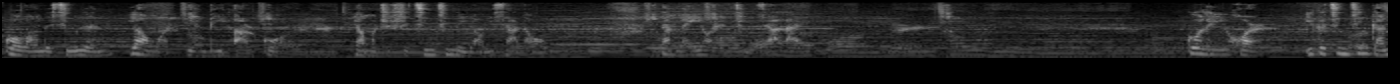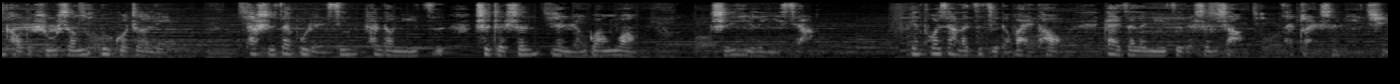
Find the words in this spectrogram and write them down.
过往的行人要么眼鼻而过，要么只是轻轻地摇一下头，但没有人停下来。过了一会儿。一个进京赶考的书生路过这里，他实在不忍心看到女子赤着身任人观望，迟疑了一下，便脱下了自己的外套，盖在了女子的身上，才转身离去。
